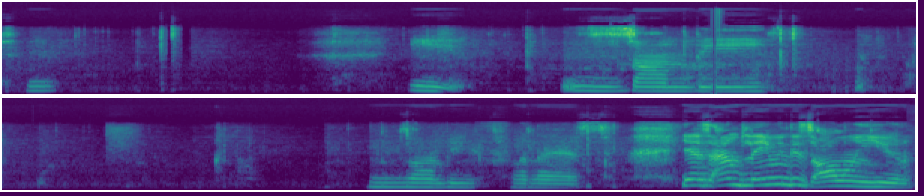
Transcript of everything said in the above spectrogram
Okay. Eat zombie. Zombie flesh. Yes, I'm blaming this all on you.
